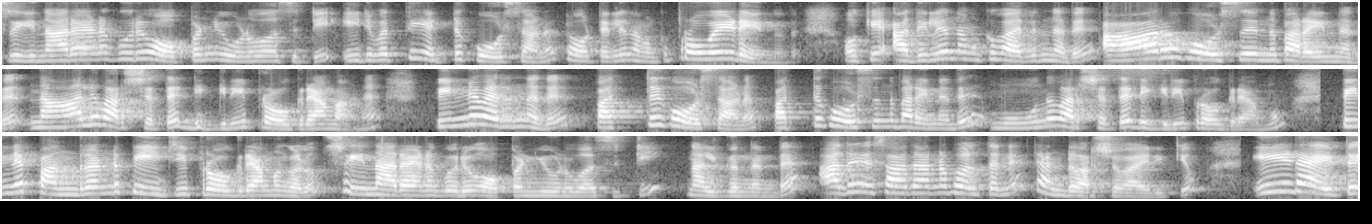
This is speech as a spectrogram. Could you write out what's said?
ശ്രീനാരായണ ഗുരു ഓപ്പൺ യൂണിവേഴ്സിറ്റി ഇരുപത്തിയെട്ട് കോഴ്സാണ് ടോട്ടലി നമുക്ക് പ്രൊവൈഡ് ചെയ്യുന്നത്. ഓക്കെ അതിൽ നമുക്ക് വരുന്നത് ആറ് കോഴ്സ് എന്ന് പറയുന്നത് നാല് വർഷത്തെ ഡിഗ്രി പ്രോഗ്രാമാണ് പിന്നെ വരുന്നത് പത്ത് കോഴ്സാണ് പത്ത് കോഴ്സ് എന്ന് പറയുന്നത് മൂന്ന് വർഷത്തെ ഡിഗ്രി പ്രോഗ്രാമും പിന്നെ പന്ത്രണ്ട് പി ജി പ്രോഗ്രാമുകളും ശ്രീനാരായണ ഗുരു ഓപ്പൺ യൂണിവേഴ്സിറ്റി നൽകുന്നുണ്ട്. അത് സാധാരണ പോലെ തന്നെ രണ്ട് വർഷമായിരിക്കും. ഈയിടെയായിട്ട്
